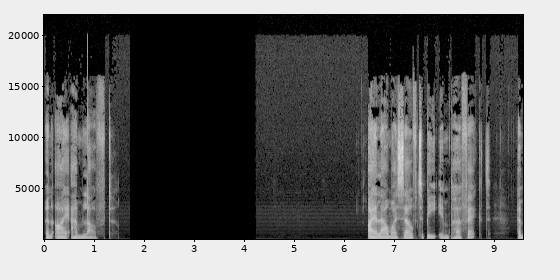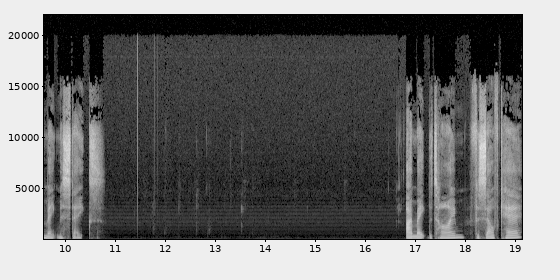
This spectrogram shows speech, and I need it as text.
and I am loved. I allow myself to be imperfect and make mistakes. I make the time for self care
